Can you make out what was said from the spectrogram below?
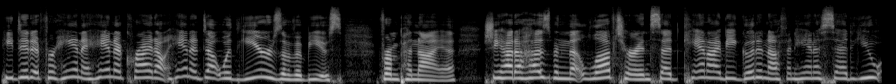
He did it for Hannah. Hannah cried out. Hannah dealt with years of abuse from Peninnah. She had a husband that loved her and said, Can I be good enough? And Hannah said, You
